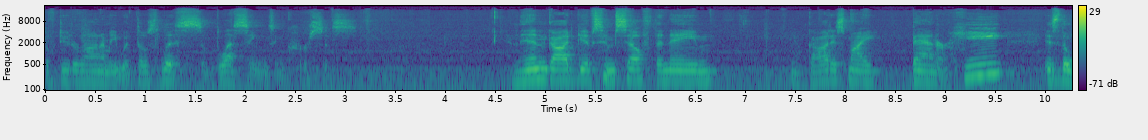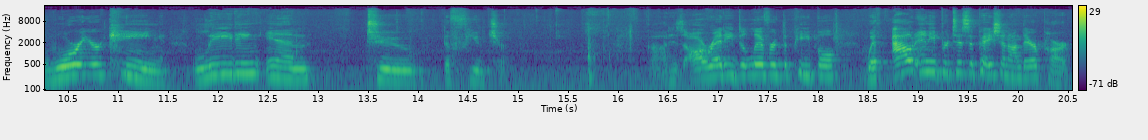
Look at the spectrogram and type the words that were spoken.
of Deuteronomy with those lists of blessings and curses. And then God gives himself the name, you know, God is my banner. He is the warrior king leading in to the future. God has already delivered the people without any participation on their part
